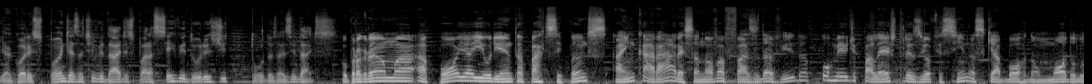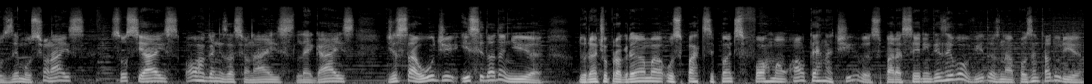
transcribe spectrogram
e agora expande as atividades para servidores de todas as idades. O programa apoia e orienta participantes a encarar essa nova fase da vida por meio de palestras e oficinas que abordam módulos emocionais, sociais, organizacionais, legais, de saúde e cidadania. Durante o programa, os participantes formam alternativas para serem desenvolvidas na aposentadoria.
